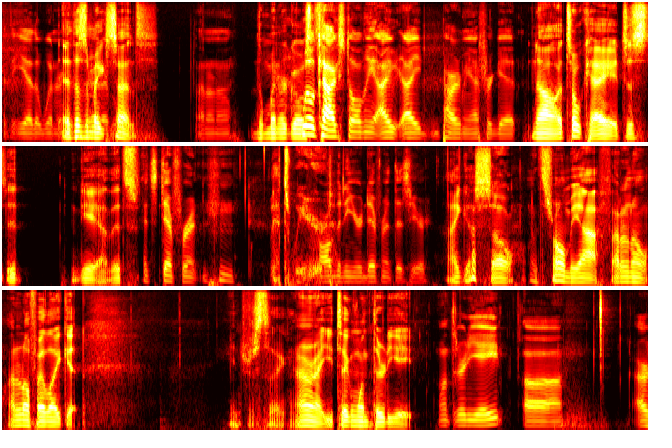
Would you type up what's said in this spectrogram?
I think, yeah, the winner. That doesn't there, make sense. I don't know. The winner goes. Will Cox told me. I, I, pardon me, I forget. no, it's okay. It just it. Yeah, that's It's different. that's weird. Albany, you're different this year. I guess so. It's throwing me off. I don't know. I don't know if I like it. Interesting. All right, you take 138. 138. Uh, our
